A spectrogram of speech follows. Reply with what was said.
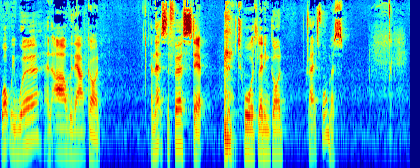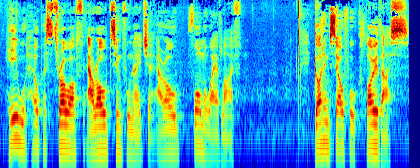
what we were and are without God. And that's the first step towards letting God transform us. He will help us throw off our old sinful nature, our old former way of life. God Himself will clothe us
